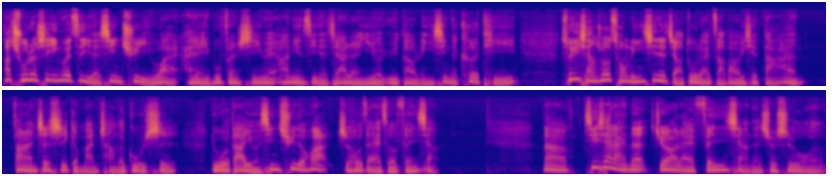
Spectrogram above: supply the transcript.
那除了是因为自己的兴趣以外，还有一部分是因为阿念自己的家人也有遇到灵性的课题，所以想说从灵性的角度来找到一些答案。当然，这是一个蛮长的故事，如果大家有兴趣的话，之后再来做分享。那接下来呢，就要来分享的就是我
